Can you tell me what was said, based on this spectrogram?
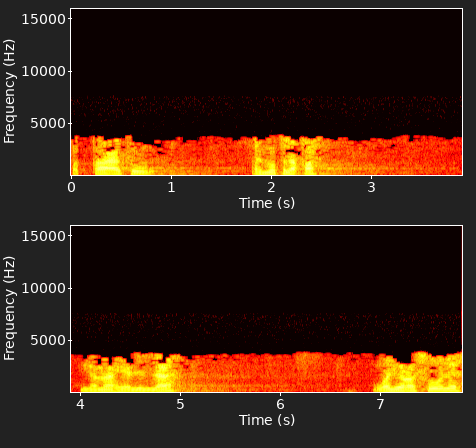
فالطاعه المطلقة إنما هي لله ولرسوله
